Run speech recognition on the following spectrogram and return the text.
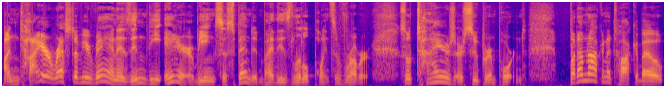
entire rest of your van is in the air, being suspended by these little points of rubber. So, tires are super important. But I'm not going to talk about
